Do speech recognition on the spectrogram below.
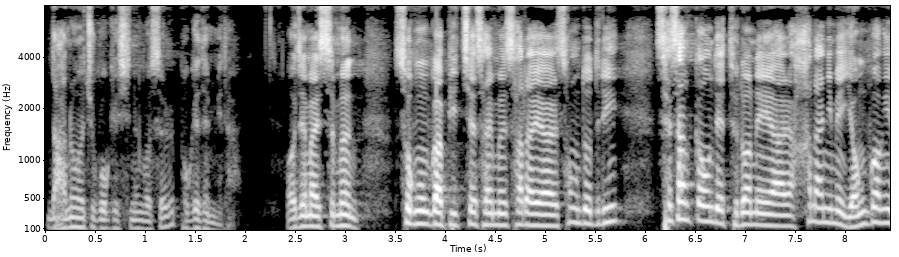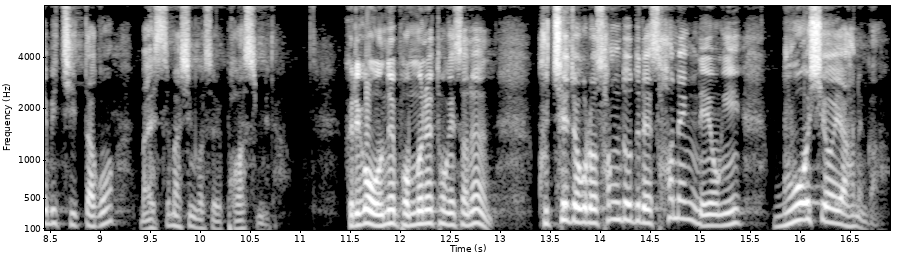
나누어 주고 계시는 것을 보게 됩니다. 어제 말씀은 소금과 빛의 삶을 살아야 할 성도들이 세상 가운데 드러내야 할 하나님의 영광의 빛이 있다고 말씀하신 것을 보았습니다. 그리고 오늘 본문을 통해서는 구체적으로 성도들의 선행 내용이 무엇이어야 하는가?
